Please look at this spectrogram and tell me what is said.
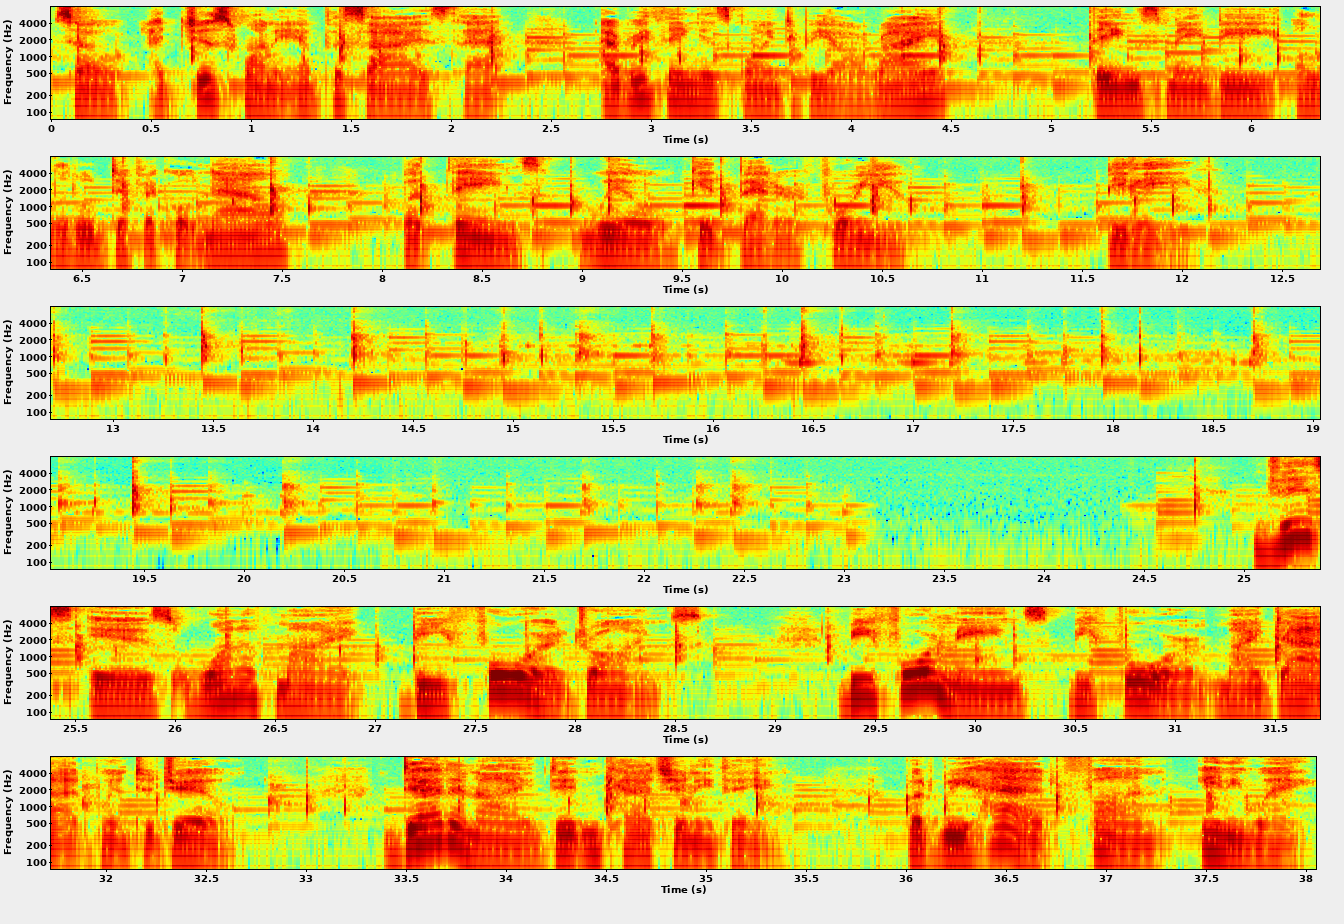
So I just want to emphasize that everything is going to be all right. Things may be a little difficult now, but things will get better for you. Believe. This is one of my before drawings. Before means before my dad went to jail. Dad and I didn't catch anything, but we had fun anyway.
